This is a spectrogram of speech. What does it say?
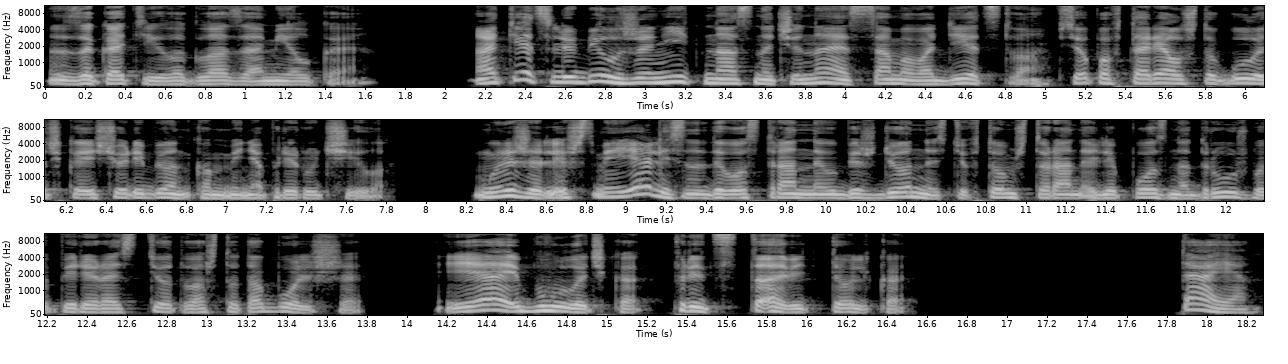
Закатила глаза мелкая. Отец любил женить нас, начиная с самого детства. Все повторял, что булочка еще ребенком меня приручила. Мы же лишь смеялись над его странной убежденностью в том, что рано или поздно дружба перерастет во что-то большее. Я и булочка, представить только. Тая.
